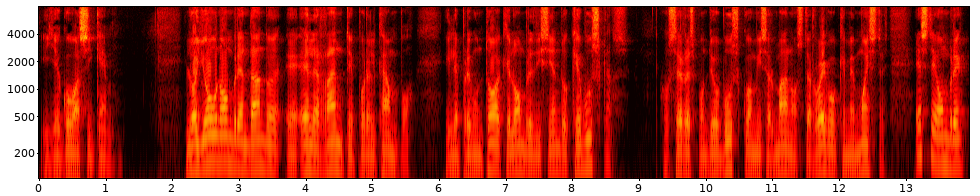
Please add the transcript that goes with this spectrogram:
y llegó a Siquem. Lo oyó un hombre andando, eh, errante, por el campo, y le preguntó a aquel hombre diciendo, ¿qué buscas? José respondió, busco a mis hermanos, te ruego que me muestres. Este hombre,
